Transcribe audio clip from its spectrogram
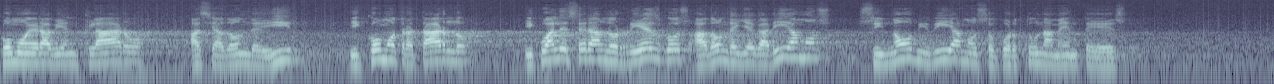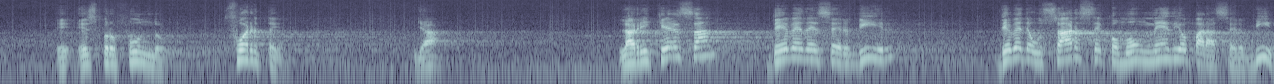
Cómo era bien claro hacia dónde ir y cómo tratarlo y cuáles eran los riesgos a dónde llegaríamos si no vivíamos oportunamente eso. E, es profundo fuerte. Ya. La riqueza debe de servir, debe de usarse como un medio para servir,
